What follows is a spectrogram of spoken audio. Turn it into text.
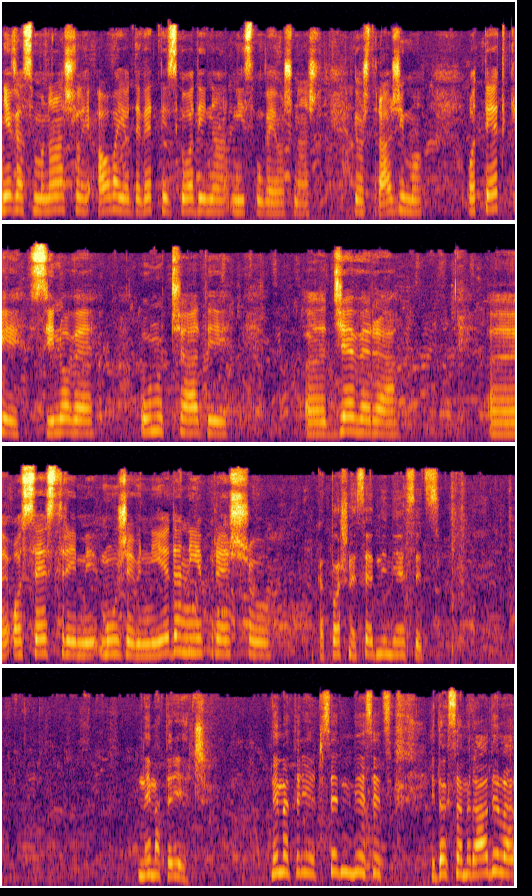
njega smo našli, a ovaj od 19 godina nismo ga još našli. Još tražimo od tetke, sinove, unučadi, e, dževera, e, o sestri muževi nijedan nije prešao. Kad počne sedmi mjesec, nemate riječ. Nemate riječ, sedmi mjesec i dok sam radila,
